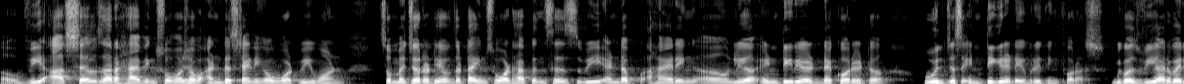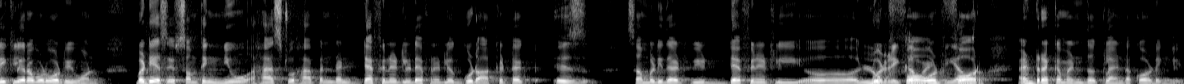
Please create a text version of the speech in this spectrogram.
uh, we ourselves are having so much of understanding of what we want. So majority of the times what happens is we end up hiring uh, only a interior decorator who will just integrate everything for us because we are very clear about what we want. But yes if something new has to happen then definitely definitely a good architect is somebody that we definitely uh, look forward for and recommend the client accordingly.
